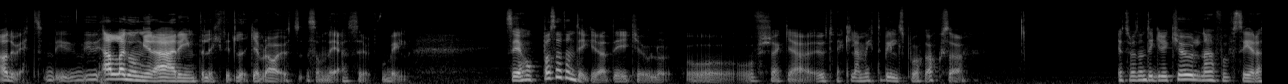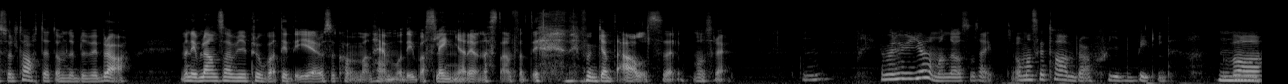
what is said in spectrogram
ja, du vet. Alla gånger är det inte riktigt lika bra ut som det ser ut på bild. Så jag hoppas att han tycker att det är kul att försöka utveckla mitt bildspråk också jag tror att han tycker det är kul när han får se resultatet om det blivit bra. Men ibland så har vi ju provat idéer och så kommer man hem och det är bara slänga det nästan för att det, det funkar inte alls. Och sådär. Mm. Ja, men hur gör man då som sagt, om man ska ta en bra skidbild? Mm. Vad,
